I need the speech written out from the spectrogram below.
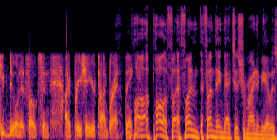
keep doing it, folks. And I appreciate your time, Brian. Thank Paul, you, Paul. A, fu- a fun, the fun thing that just reminded me of was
